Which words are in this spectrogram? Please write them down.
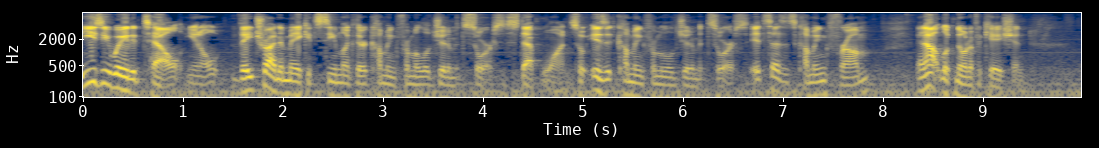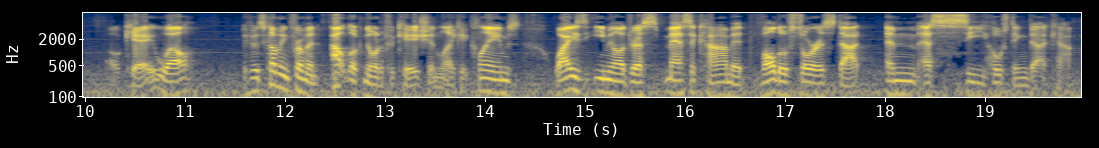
the easy way to tell, you know, they try to make it seem like they're coming from a legitimate source, step one. So is it coming from a legitimate source? It says it's coming from an Outlook notification. Okay, well, if it's coming from an Outlook notification like it claims, why is the email address massacom at valdosaurus.mschosting.com?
